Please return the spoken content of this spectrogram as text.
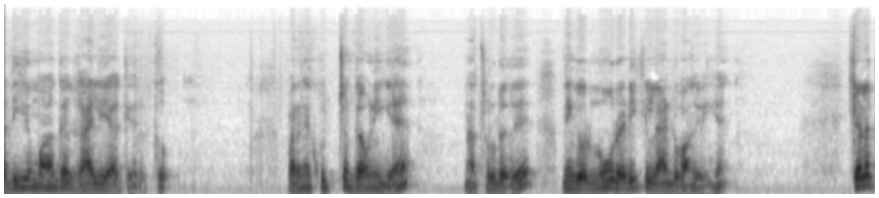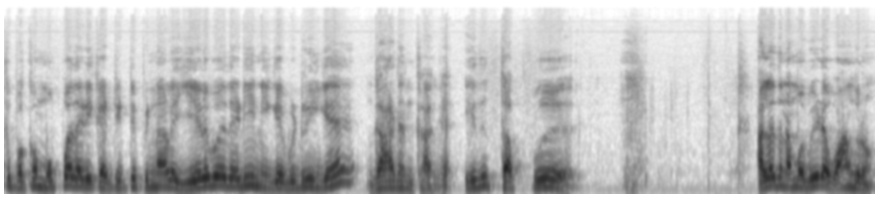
அதிகமாக காலியாக இருக்கும் பாருங்கள் கொஞ்சம் கவனிங்க. நான் சொல்கிறது நீங்கள் ஒரு நூறு அடிக்கு லேண்டு வாங்குறீங்க. கிழக்கு பக்கம் முப்பது அடி கட்டிட்டு பின்னால் எழுபது அடி நீங்கள் விடுறீங்க கார்டனுக்காக இது தப்பு. அல்லது நம்ம வீடை வாங்குகிறோம்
